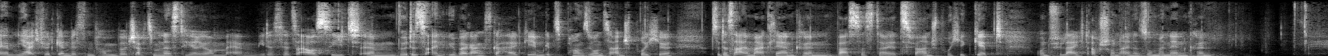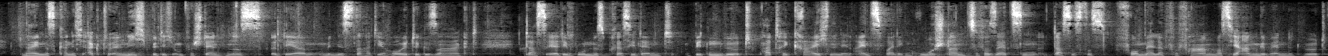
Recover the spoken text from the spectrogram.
Ähm, ja, ich würde gerne wissen vom Wirtschaftsministerium, ähm, wie das jetzt aussieht. Ähm, wird es ein Übergangsgehalt geben? Gibt es Pensionsansprüche? Ob Sie das einmal erklären können, was es da jetzt für Ansprüche gibt und vielleicht auch schon eine Summe nennen können? Nein, das kann ich aktuell nicht. Bitte ich um Verständnis. Der Minister hat ja heute gesagt, dass er den Bundespräsident bitten wird, Patrick Reichen in den einstweiligen Ruhestand zu versetzen. Das ist das formelle Verfahren, was hier angewendet wird.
